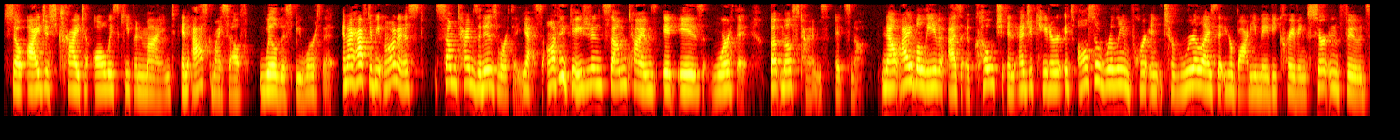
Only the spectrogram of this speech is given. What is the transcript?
So I just try to always keep in mind and ask myself, will this be worth it? And I have to be honest, sometimes it is worth it. Yes, on occasion, sometimes it is worth it, but most times it's not. Now, I believe as a coach and educator, it's also really important to realize that your body may be craving certain foods,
